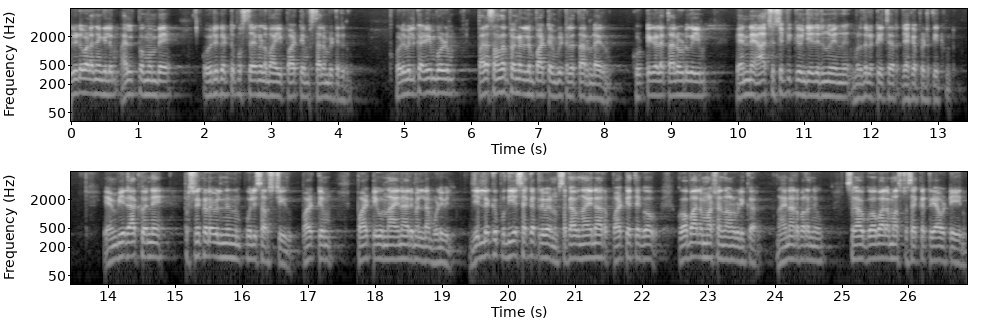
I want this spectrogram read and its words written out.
വീട് വളഞ്ഞെങ്കിലും അല്പം മുമ്പേ ഒരു കെട്ട് പുസ്തകങ്ങളുമായി പാട്ട്യം സ്ഥലം വിട്ടിരുന്നു. ഒടുവിൽ കഴിയുമ്പോഴും പല സന്ദർഭങ്ങളിലും പാട്ട്യം വീട്ടിലെത്താറുണ്ടായിരുന്നു. കുട്ടികളെ തലോടുകയും എന്നെ ആശ്വസിപ്പിക്കുകയും ചെയ്തിരുന്നു എന്ന് മൃദുല ടീച്ചർ രേഖപ്പെടുത്തിയിട്ടുണ്ട്. എം വി രാഘവനെ പ്രശ്നക്കടവിൽ നിന്നും പോലീസ് അറസ്റ്റ് ചെയ്തു. പാട്യം പാട്യവും നായനാരുമെല്ലാം ഒളിവിൽ. ജില്ലയ്ക്ക് പുതിയ സെക്രട്ടറി വേണം. സഖാവ് നായനാർ പാട്യത്തെ ഗോ ഗോപാല മാഷ എന്നാണ് വിളിക്കാറ്. നായനാർ പറഞ്ഞു സഖാവ് ഗോപാല മാസ്റ്റർ സെക്രട്ടറി ആവട്ടെ എന്ന്.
